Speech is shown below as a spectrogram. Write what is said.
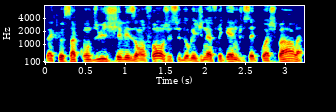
bah, que ça conduit chez les enfants. Je suis d'origine africaine, je sais de quoi je parle.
